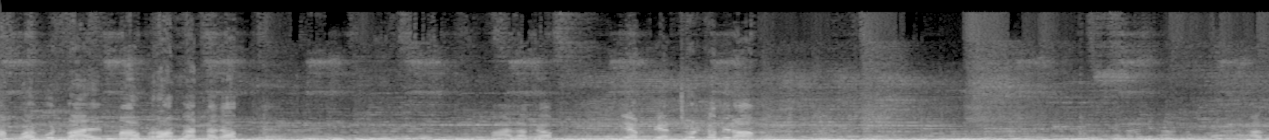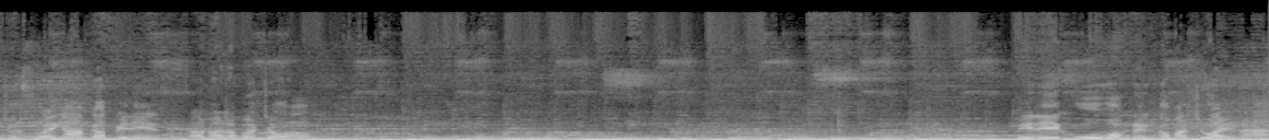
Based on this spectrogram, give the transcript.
ามสวยงามความวุ่นวายมาพร้อมกันนะครับ มาแล้วครับ เตรียมเปลี่ยนชุดครับพี่น้องทำชุดสวยงามครับปีนี้สาวหน่อยลำเบิดโชว์เฮาปีนี้ครูวงหนึ่งก็มาช่วยนะฮะ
